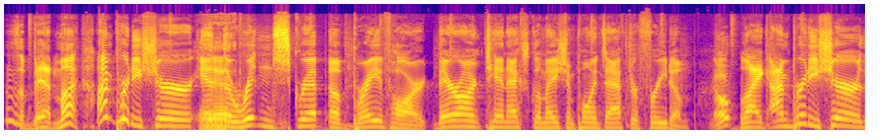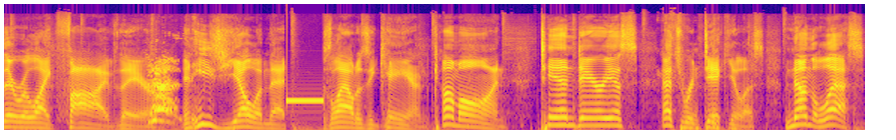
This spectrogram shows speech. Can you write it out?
This is a bit much. I'm pretty sure in Yeah. the written script of Braveheart, there aren't 10 exclamation points after freedom. Nope. Like, I'm pretty sure there were like five there. And he's yelling that as loud as he can. Come on. 10, Darius? That's ridiculous. Nonetheless,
